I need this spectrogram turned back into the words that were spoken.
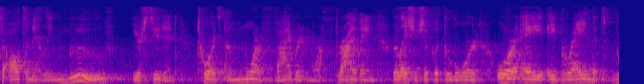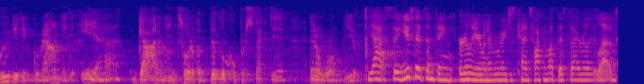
to ultimately move your student towards a more vibrant, more thriving relationship with the Lord, or a, a brain that's rooted and grounded in Yeah. God and in sort of a biblical perspective and a worldview. Yeah, so you said something earlier whenever we were just kind of talking about this that I really loved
